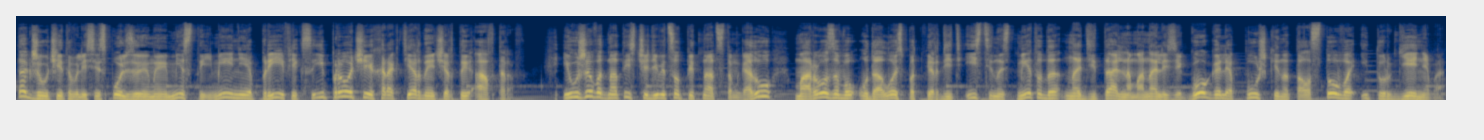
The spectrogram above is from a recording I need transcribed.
Также учитывались используемые местоимения, префиксы и прочие характерные черты авторов. И уже в 1915 году Морозову удалось подтвердить истинность метода на детальном анализе Гоголя, Пушкина, Толстого и Тургенева.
